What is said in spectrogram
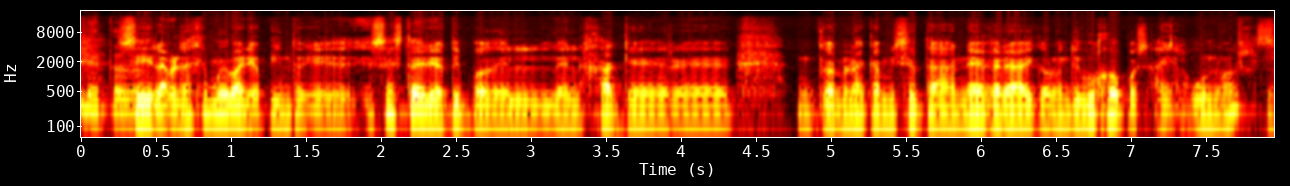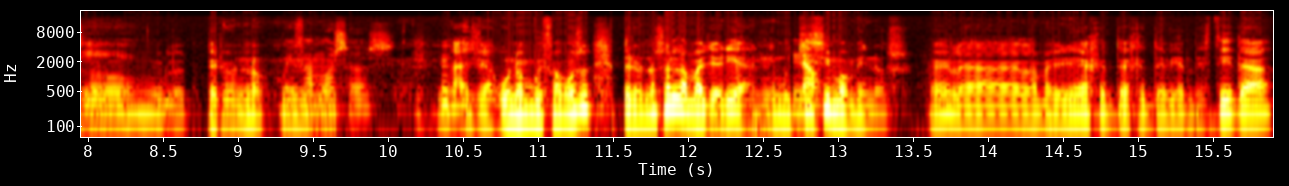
de todo. Sí, la verdad es que es muy variopinto. Y ese estereotipo del, del hacker eh, con una camiseta negra y con un dibujo, pues hay algunos, Sí. ¿no? pero no. Muy mm, famosos. Hay algunos muy famosos, pero no son la mayoría, ni muchísimo menos. ¿eh? La, la mayoría de gente, gente bien vestida,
